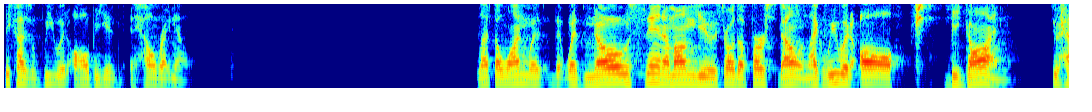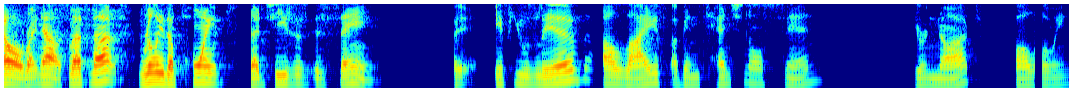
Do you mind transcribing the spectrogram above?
because we would all be in, in hell right now. Let the one with, with no sin among you throw the first stone. Like we would all be gone to hell right now. So that's not really the point that Jesus is saying. If you live a life of intentional sin, you're not following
